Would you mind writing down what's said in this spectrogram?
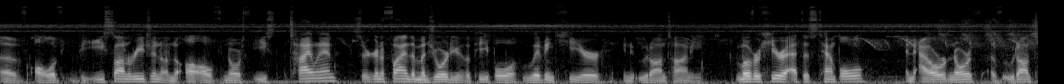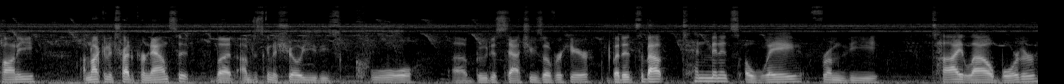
of all of the Isan region and all of northeast Thailand. So you're gonna find the majority of the people living here in Udon Thani. I'm over here at this temple an hour north of Udon Thani. I'm not gonna try to pronounce it, but I'm just gonna show you these cool uh, Buddhist statues over here. But it's about 10 minutes away from the Thai-Lao border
